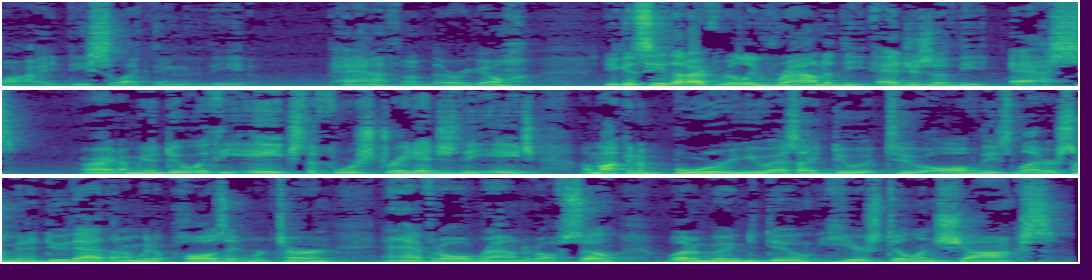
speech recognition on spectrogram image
by deselecting the path, oh, there we go, you can see that I've really rounded the edges of the S. All right, I'm going to do it with the H, the four straight edges of the H. I'm not going to bore you as I do it to all of these letters. So I'm going to do that, then I'm going to pause it and return and have it all rounded off. So what I'm going to do here, still in shocks,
